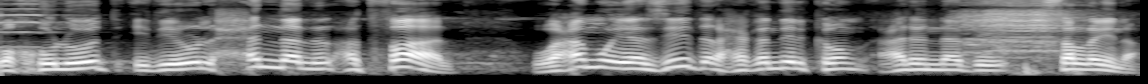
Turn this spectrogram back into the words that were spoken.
وخلود يديروا الحنة للأطفال. وعمو يزيد راح يغني لكم على النبي صلينا.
